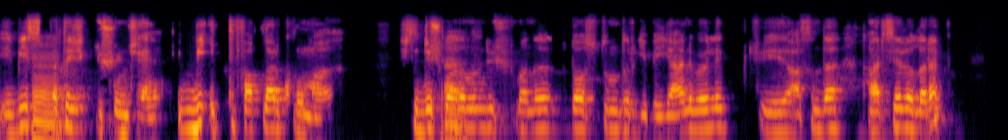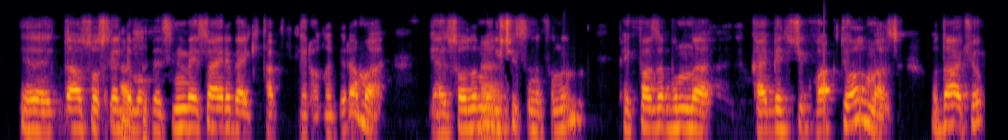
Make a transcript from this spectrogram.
e, bir Hmm. stratejik düşünce, bir ittifaklar kurma, işte düşmanımın düşmanı dostumdur gibi. Yani böyle e, aslında tarihsel olarak e, daha sosyal Evet. demokrasinin vesaire belki taktikleri olabilir ama yani solunun Evet. işçi sınıfının pek fazla bununla kaybedecek vakti olmaz. O daha çok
